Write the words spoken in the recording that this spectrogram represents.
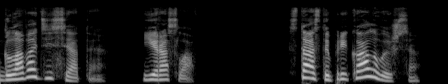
Глава десятая. Ярослав. «Стас, ты прикалываешься?»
